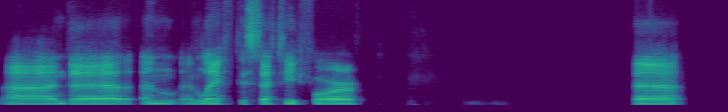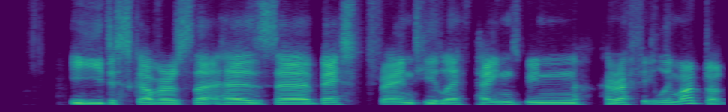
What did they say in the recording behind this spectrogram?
and uh, and and left the city for. Uh, he discovers that his uh, best friend he left behind's been horrifically murdered.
